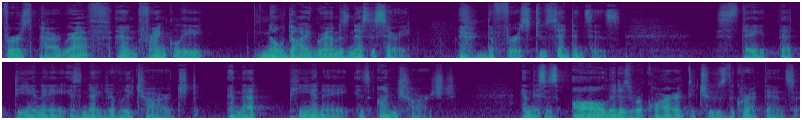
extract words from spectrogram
first paragraph, and frankly, no diagram is necessary. the first two sentences state that DNA is negatively charged and that PNA is uncharged. And this is all that is required to choose the correct answer.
